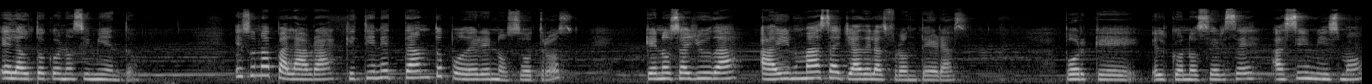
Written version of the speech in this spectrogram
El autoconocimiento es una palabra que tiene tanto poder en nosotros que nos ayuda a ir más allá de las fronteras, porque el conocerse a sí mismo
